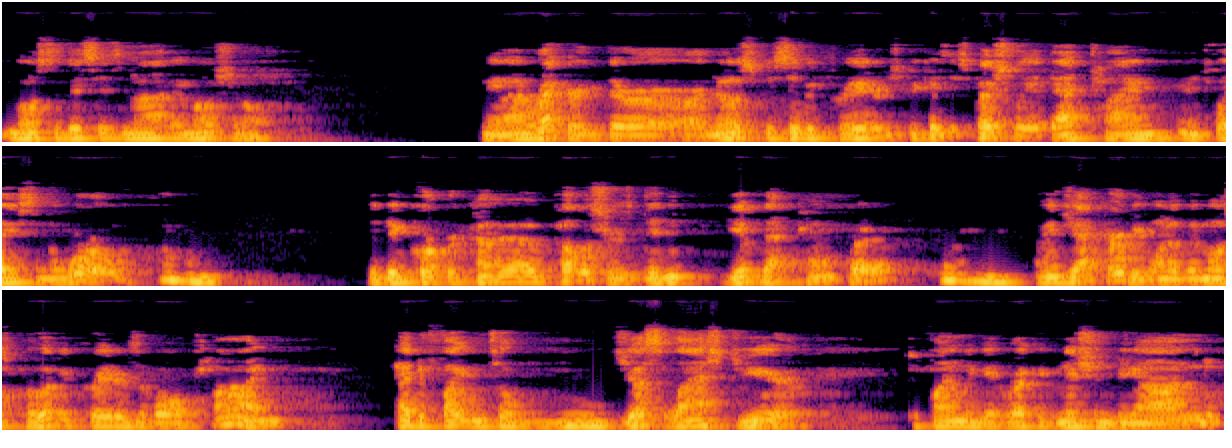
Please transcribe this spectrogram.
most of this is not emotional. I mean, on record, there are, are no specific creators because, especially at that time and place in the world, hmm the big corporate co- uh, publishers didn't give that kind of credit. hmm I mean, Jack Kirby, one of the most prolific creators of all time, had to fight until just last year to finally get recognition beyond.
